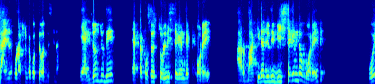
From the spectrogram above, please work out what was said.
লাইনের প্রোডাকশনটা করতে পারতেছি না। একজন যদি একটা প্রসেস চল্লিশ সেকেন্ডে করে, আর বাকিরা যদি বিশ সেকেন্ডও করে, ওই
